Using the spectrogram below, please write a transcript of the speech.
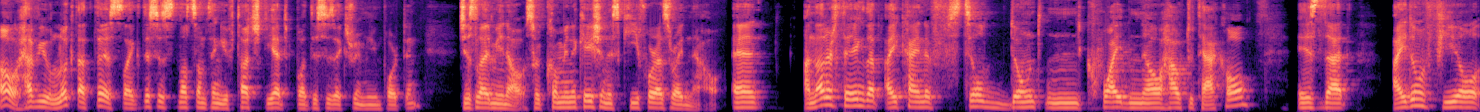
oh, have you looked at this? Like this is not something you've touched yet, but this is extremely important. Just let me know. So communication is key for us right now. And another thing that I kind of still don't quite know how to tackle is that I don't feel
